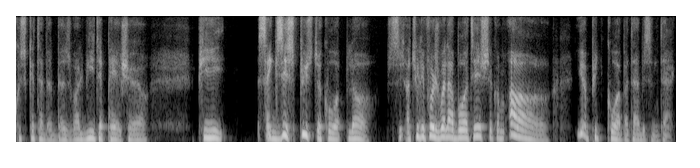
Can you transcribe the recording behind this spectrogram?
qu'est-ce que tu avais besoin? Lui, il était pêcheur. Puis, ça n'existe plus, cette coop-là. À toutes les fois que je vois la bâtisse, j'étais comme, ah, il n'y a plus de coop à Tabs and Tac.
